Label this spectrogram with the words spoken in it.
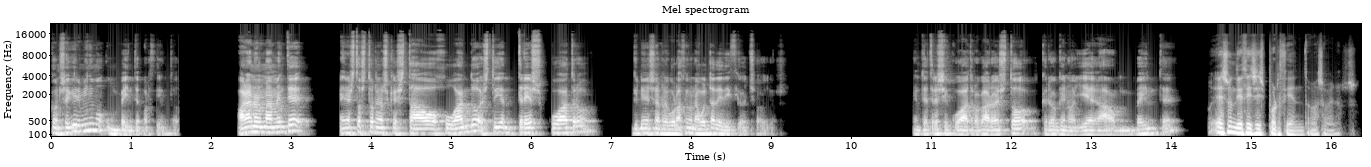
Conseguir mínimo un 20%. Ahora normalmente en estos torneos que he estado jugando estoy en 3, 4 greens en regulación, una vuelta de 18 hoyos. Entre 3 y 4, claro, esto creo que no llega a un 20. Es un 16% más o menos.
